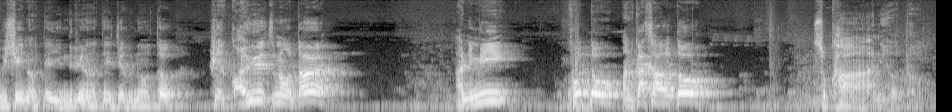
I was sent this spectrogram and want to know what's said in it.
विषय नव्हते इंद्रिय नव्हते जग नव्हतं. हे काहीच नव्हतं. आणि मी होतो आणि कसा होतो? सुखाने होतो.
